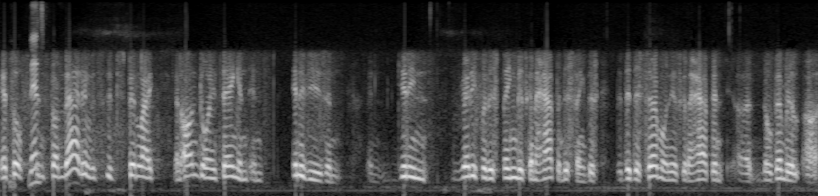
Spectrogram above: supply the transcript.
and so That's- from, from that, it was it's been like an ongoing thing in, in interviews and and getting ready for this thing that's going to happen. This thing, this the, the ceremony is going to happen uh, November uh,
